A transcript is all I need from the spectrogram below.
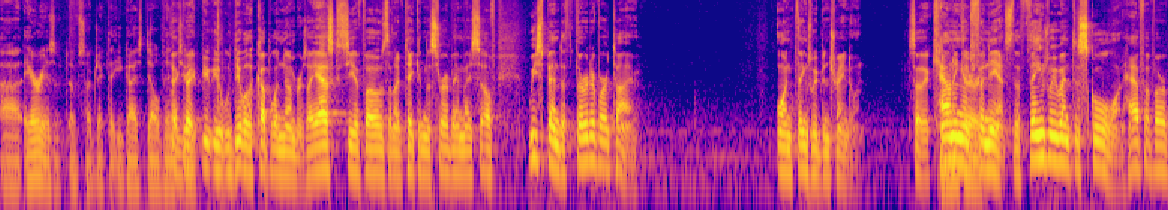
uh, areas of, of, subject that you guys delve into? Yeah, great. You, you, we'll deal with a couple of numbers. I asked CFOs, and I've taken the survey myself. We spend a third of our time on things we've been trained on. So accounting and finance, the things we went to school on. Half of our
